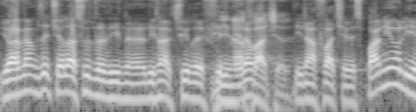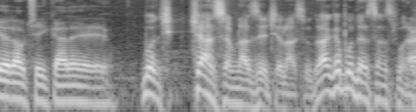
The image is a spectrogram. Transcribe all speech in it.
eu aveam 10% din, din acțiunile firmei. Din Erau- afacere. Din afacere. Spaniolii erau cei care... Bun, și ce a însemnat 10%? Dacă puteți să-mi spuneți.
